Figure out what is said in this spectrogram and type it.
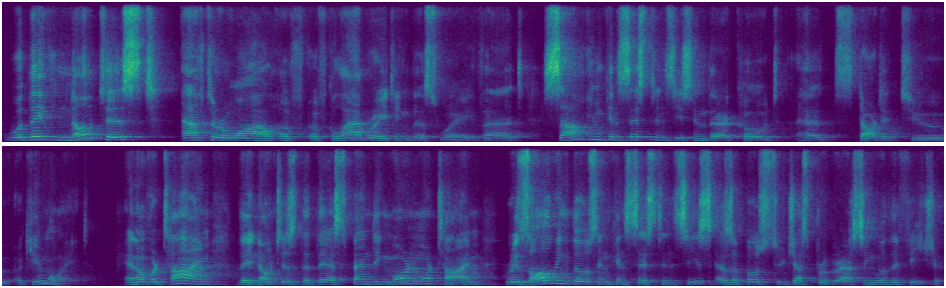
What they've noticed after a while of, of collaborating this way that some inconsistencies in their code had started to accumulate. And over time, they noticed that they're spending more and more time resolving those inconsistencies as opposed to just progressing with the feature.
